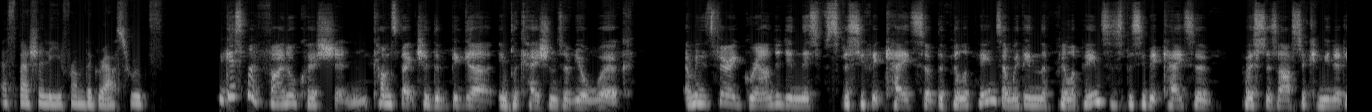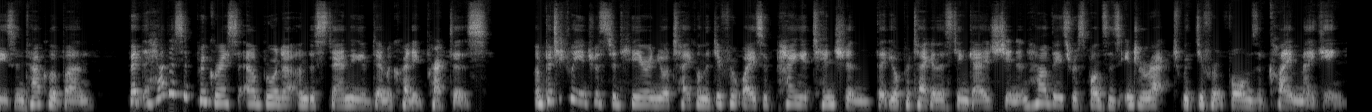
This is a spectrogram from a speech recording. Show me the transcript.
especially from the grassroots. I guess my final question comes back to the bigger implications of your work. I mean, it's very grounded in this specific case of the Philippines and within the Philippines, a specific case of post disaster communities in Tacloban. But how does it progress our broader understanding of democratic practice? I'm particularly interested here in your take on the different ways of paying attention that your protagonist engaged in and how these responses interact with different forms of claim making.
